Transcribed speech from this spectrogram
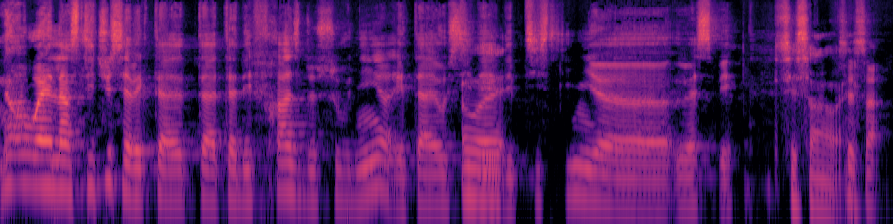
Non, ouais, l'Institut, c'est avec, t'as, t'as, des phrases de souvenirs et t'as aussi des, petits signes ESP. Euh, c'est ça, ouais. C'est ça.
